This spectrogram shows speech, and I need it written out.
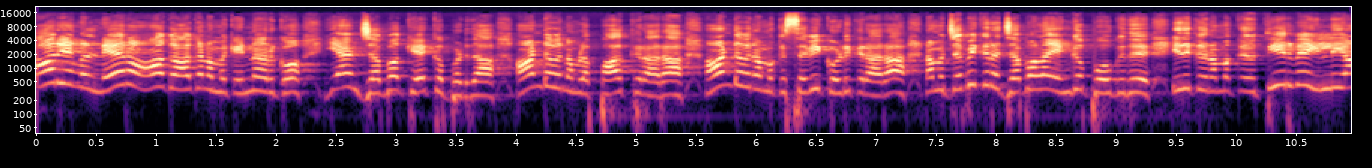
காரியங்கள் நேரம் ஆக ஆக நமக்கு என்ன இருக்கும் ஏன் ஜெபம் கேட்கப்படுதா? ஆண்டவர் நம்மளை பார்க்குறாரா? ஆண்டவர் நமக்கு செவி கொடுக்கிறாரா? நம்ம ஜெபிக்கிற ஜெபம்லாம் எங்கே போகுது? இதுக்கு நமக்கு தீர்வே இல்லையா?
